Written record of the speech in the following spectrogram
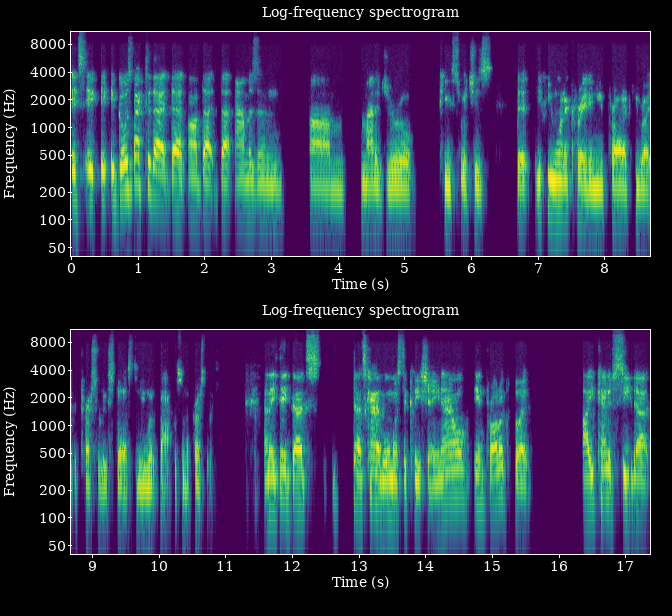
It's it, it goes back to that that uh, that that Amazon um, managerial piece, which is that if you want to create a new product, you write the press release first and you work backwards on the press release. And I think that's that's kind of almost a cliche now in product, but I kind of see that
